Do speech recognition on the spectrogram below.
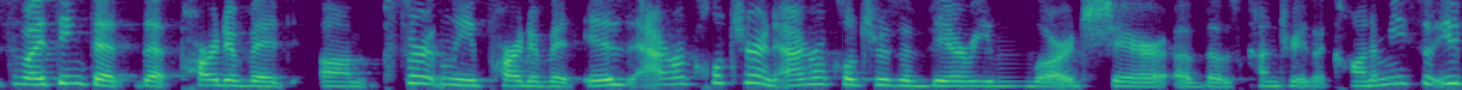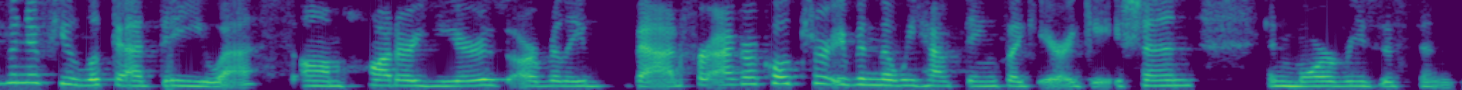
so I think that that part of it, um, certainly part of it is agriculture, and agriculture is a very large share of those countries' economy. So even if you look at the U.S., um, hotter years are really bad for agriculture, even though we have things like irrigation and more resistant,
